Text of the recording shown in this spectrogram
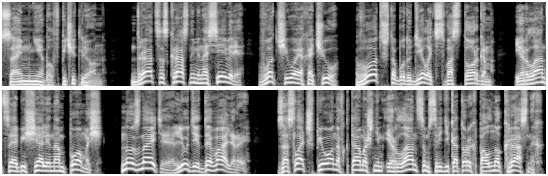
Сайм не был впечатлен. «Драться с красными на севере — вот чего я хочу. Вот что буду делать с восторгом. Ирландцы обещали нам помощь. Но знаете, люди-девалеры. Заслать шпионов к тамошним ирландцам, среди которых полно красных.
